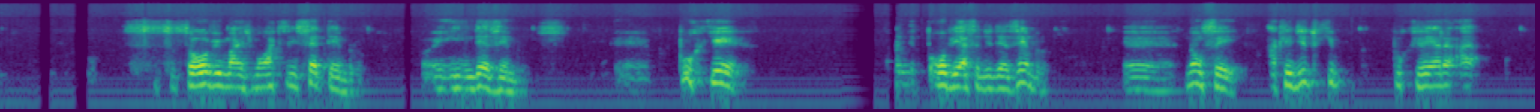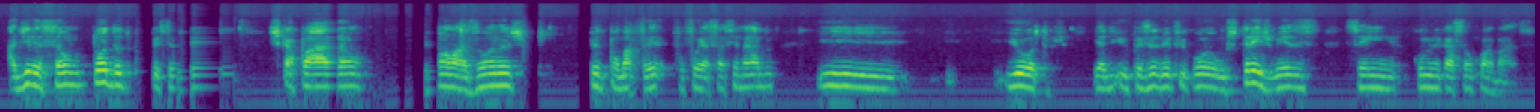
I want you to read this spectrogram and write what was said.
só houve mais mortes em setembro, em dezembro. É, por que houve essa de dezembro? É, não sei. Acredito que porque era a, a direção toda do PCB escaparam para o Amazonas, Pedro Pomar foi assassinado e e outros. E, e o PCdoB ficou uns três meses sem comunicação com a base.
